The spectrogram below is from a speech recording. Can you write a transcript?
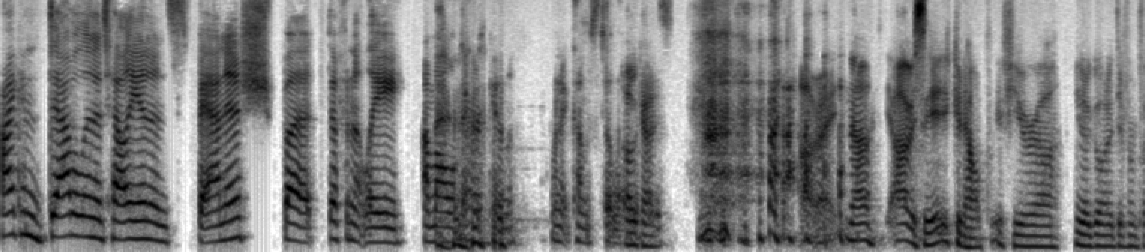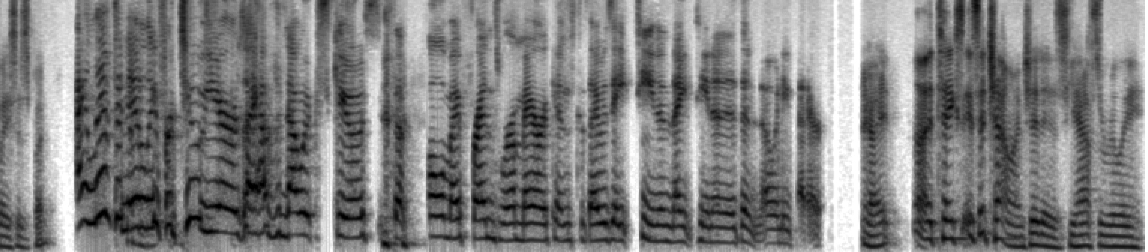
I can dabble in Italian and Spanish, but definitely I'm all American when it comes to languages. Okay. all right. No, obviously it could help if you're uh, you know going to different places, but I lived in Italy for two years. I have no excuse except all my friends were Americans because I was 18 and 19 and I didn't know any better. Right. Uh, it takes it's a challenge. It is. You have to really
